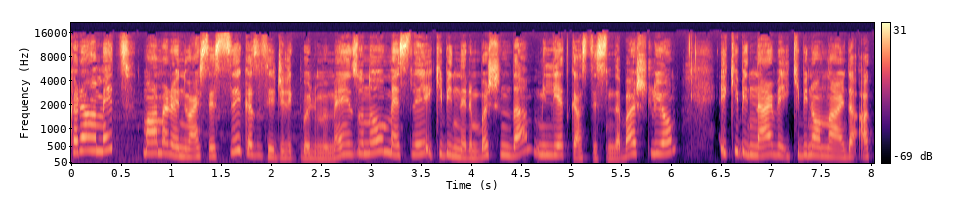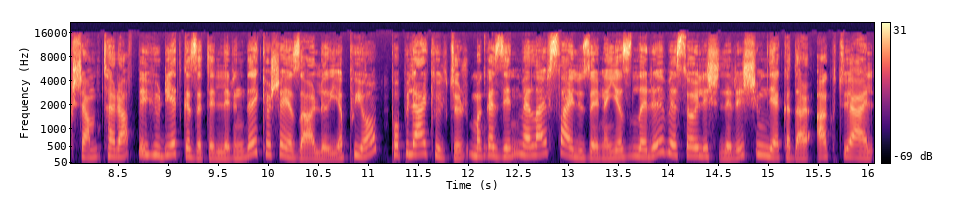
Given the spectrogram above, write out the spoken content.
Karaahmet Marmara Üniversitesi Gazetecilik Bölümü mezunu. Mesleğe 2000'lerin başında Milliyet Gazetesi'nde başlıyor. 2000'ler ve 2010'larda akşam Taraf ve Hürriyet gazetelerinde köşe yazarlığı yapıyor. Popüler kültür, magazin ve lifestyle üzerine yazıları ve söyleşileri şimdiye kadar Aktüel,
